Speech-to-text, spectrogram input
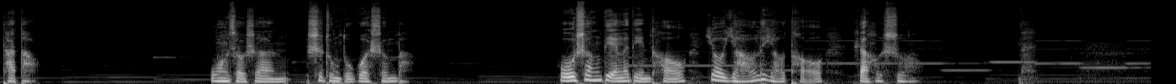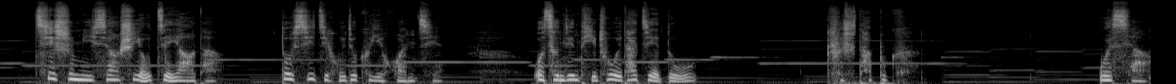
他道：“汪小山是中毒过深吧？”无双点了点头，又摇了摇头，然后说：“其实迷香是有解药的，多吸几回就可以缓解。”我曾经提出为他解毒，可是他不肯。我想，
